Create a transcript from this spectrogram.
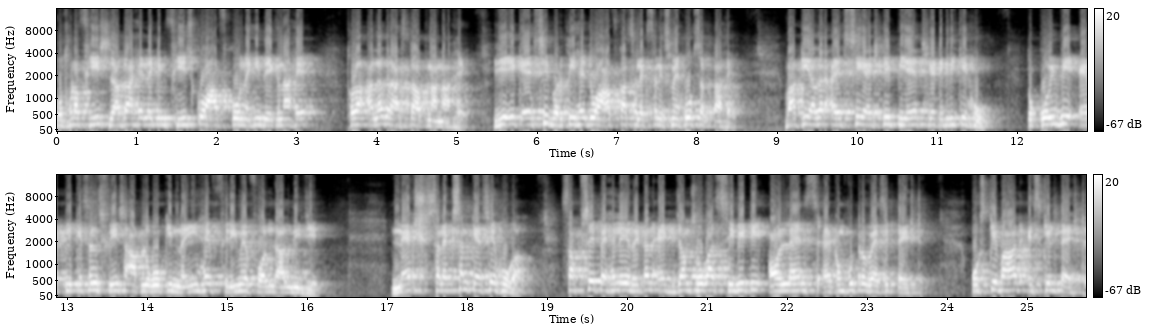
वो थोड़ा फ़ीस ज़्यादा है, लेकिन फ़ीस को आपको नहीं देखना है, थोड़ा अलग रास्ता अपनाना है। ये एक ऐसी भर्ती है जो आपका सिलेक्शन इसमें हो सकता है। बाकी अगर S C S T P H category के हो तो कोई भी एप्लीकेशन फ़ीस आप लोगों की नहीं है फ्री में फॉर्म डाल दीजिए। नेक्स्ट सिलेक्शन कैसे होगा? सबसे पहले रिटर्न एग्ज़ाम्स होगा CBT online computer basic test उसके बाद स्किल टेस्ट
